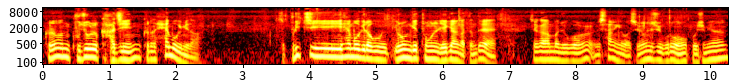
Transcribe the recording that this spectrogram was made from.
그런 구조를 가진 그런 해목입니다. 브릿지 해목이라고 이런 계통을 얘기한 것 같은데 제가 한번 이걸 사용해 봤어요. 이런 식으로 보시면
